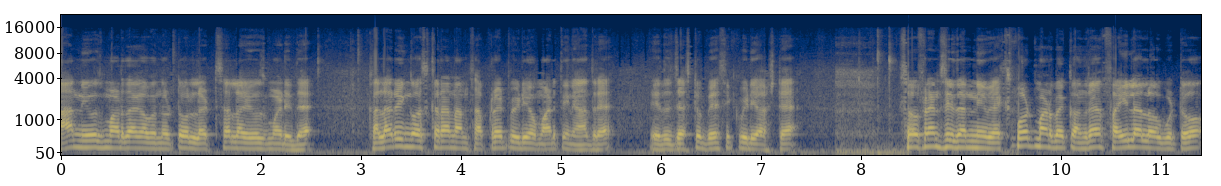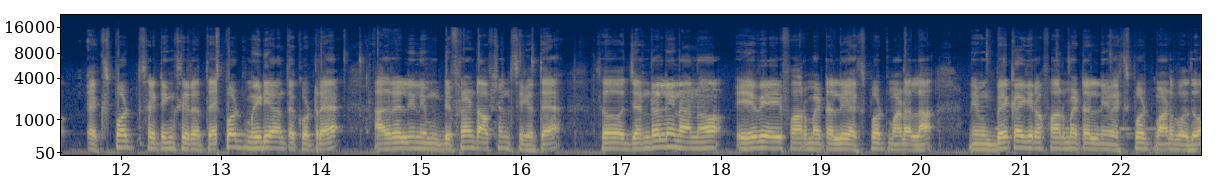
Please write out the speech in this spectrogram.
ನಾನು ಯೂಸ್ ಮಾಡಿದಾಗ ಬಂದ್ಬಿಟ್ಟು ಲಟ್ಸ್ ಎಲ್ಲ ಯೂಸ್ ಮಾಡಿದ್ದೆ. ಕಲರಿಂಗೋಸ್ಕರ ನಾನು ಸಪ್ರೇಟ್ ವಿಡಿಯೋ ಮಾಡ್ತೀನಿ, ಆದರೆ ಇದು ಜಸ್ಟ್ ಬೇಸಿಕ್ ವಿಡಿಯೋ ಅಷ್ಟೇ. ಸೊ ಫ್ರೆಂಡ್ಸ್ ಇದನ್ನು ನೀವು ಎಕ್ಸ್ಪೋರ್ಟ್ ಮಾಡಬೇಕು ಅಂದರೆ ಫೈಲಲ್ಲಿ ಹೋಗ್ಬಿಟ್ಟು ಎಕ್ಸ್ಪೋರ್ಟ್ ಸೆಟ್ಟಿಂಗ್ಸ್ ಇರುತ್ತೆ. ಎಕ್ಸ್ಪೋರ್ಟ್ ಮೀಡಿಯಾ ಅಂತ ಕೊಟ್ಟರೆ ಅದರಲ್ಲಿ ನಿಮ್ಗೆ ಡಿಫ್ರೆಂಟ್ ಆಪ್ಷನ್ ಸಿಗುತ್ತೆ. ಸೊ ಜನ್ರಲಿ ನಾನು ಎ ವಿ ಐ ಫಾರ್ಮೆಟಲ್ಲಿ ಎಕ್ಸ್ಪೋರ್ಟ್ ಮಾಡಲ್ಲ. ನಿಮ್ಗೆ ಬೇಕಾಗಿರೋ ಫಾರ್ಮೆಟಲ್ಲಿ ನೀವು ಎಕ್ಸ್ಪೋರ್ಟ್ ಮಾಡ್ಬೋದು.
